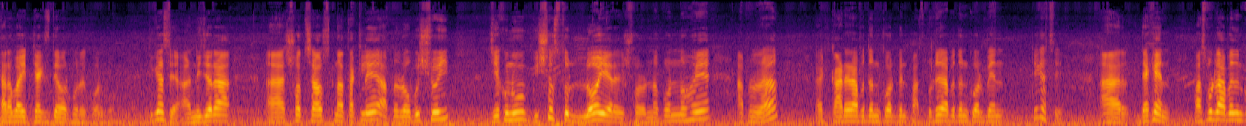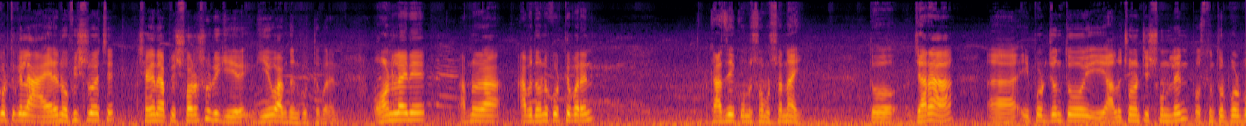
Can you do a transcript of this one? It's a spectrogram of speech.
ধারাবাহিক ট্যাক্স দেওয়ার পরে করব। ঠিক আছে? আর নিজেরা আহ, সৎ সাহস না থাকলে আপনারা অবশ্যই যে কোনো বিশ্বস্ত লয়ারের শরণাপন্ন হয়ে আপনারা কার্ডের আবেদন করবেন, পাসপোর্টের আবেদন করবেন, ঠিক আছে? আর দেখেন, পাসপোর্টের আবেদন করতে গেলে আইআরএন অফিস রয়েছে, সেখানে আপনি সরাসরি গিয়ে, গিয়েও আবেদন করতে পারেন। অনলাইনে আপনারা আবেদনও করতে পারেন কাজে কোনো সমস্যা নাই। তো যারা এই পর্যন্ত এই আলোচনাটি শুনলেন, প্রশ্নোত্তর পর্ব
